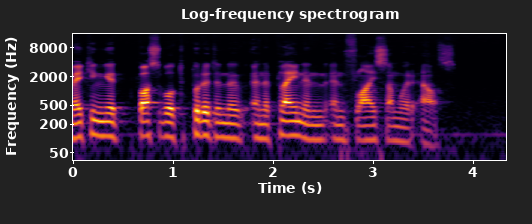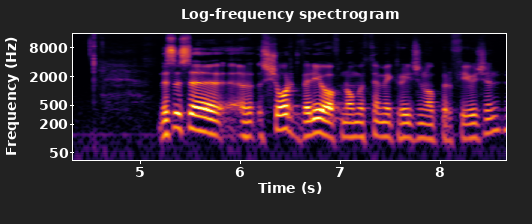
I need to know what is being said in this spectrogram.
making it possible to put it in a, in a plane and, and fly somewhere else. This is a, a, short video of normothermic regional perfusion.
